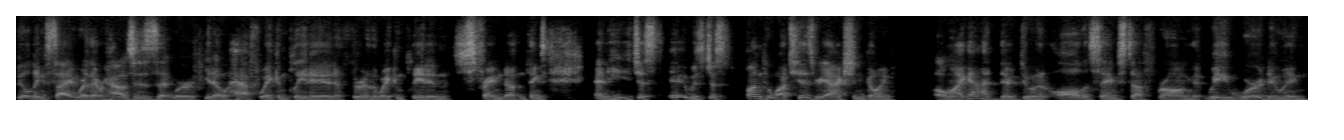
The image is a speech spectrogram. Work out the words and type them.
building site where there were houses that were you know halfway completed, a third of the way completed, and just framed up and things. And he just it was just fun to watch his reaction, going, "Oh my God, they're doing all the same stuff wrong that we were doing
